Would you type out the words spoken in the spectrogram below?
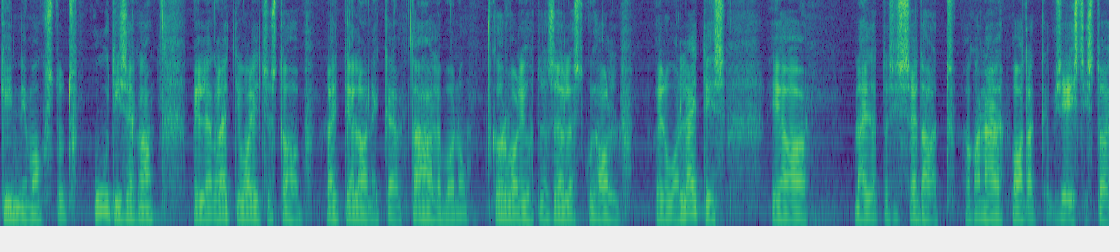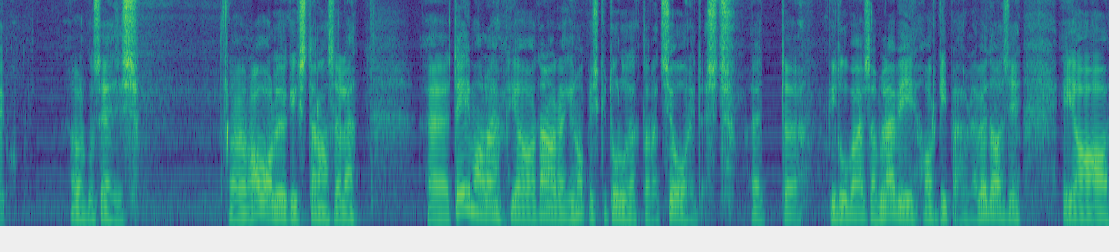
kinni makstud uudisega, millega Läti valitsus tahab Läti elanike tähelepanu kõrvale juhtida sellest, kui halb elu on Lätis ja näidata siis seda, et aga näe, vaadake, mis Eestis toimub olgu see siis avalöögiks tänasele äh, teemale ja täna räägin hoopiski tuludeklaratsioonidest. et äh, pidupäev saab läbi, argipäev läheb edasi ja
